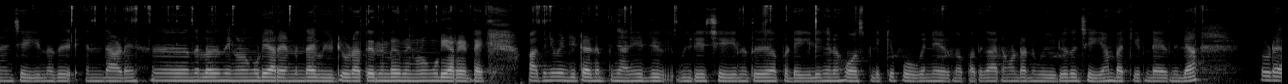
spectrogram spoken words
ഞാൻ ചെയ്യുന്നത്. എന്താണ് എന്നുള്ളത് നിങ്ങളും കൂടി അറിയണം. എന്താ വീഡിയോ ഇടാത്തത് എന്നുള്ളത് നിങ്ങളും കൂടി അറിയട്ടെ. അപ്പോൾ അതിന് വേണ്ടിയിട്ടാണ് ഇപ്പോൾ ഞാൻ ഈ ഒരു വീഡിയോ ചെയ്യുന്നത്. അപ്പോൾ ഡെയിലി ഇങ്ങനെ ഹോസ്പിറ്റലിലേക്ക് പോകുന്നതായിരുന്നു അപ്പോൾ അത് കാരണം കൊണ്ടാണ് വീഡിയോ ഒന്നും ചെയ്യാൻ പറ്റിയിട്ടുണ്ടായിരുന്നില്ല. ഇവിടെ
